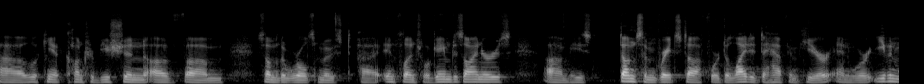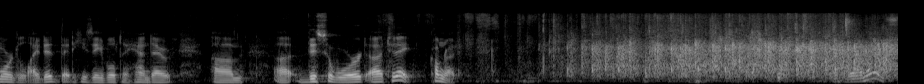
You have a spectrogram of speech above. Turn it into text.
uh, looking at the contribution of um, some of the world's most uh, influential game designers. Um, he's done some great stuff. We're delighted to have him here, and we're even more delighted that he's able to hand out um, this award today. Conrad. Thank you very much.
